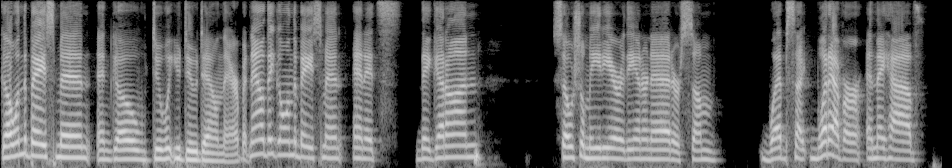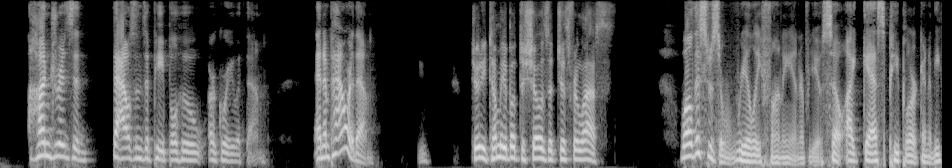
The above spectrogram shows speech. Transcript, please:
Go in the basement and go do what you do down there. But now they go in the basement and it's they get on social media or the internet or some website whatever and they have hundreds and thousands of people who agree with them and empower them. Judy, tell me about the shows at Just for Laughs. Well, this was a really funny interview. So I guess people are going to be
